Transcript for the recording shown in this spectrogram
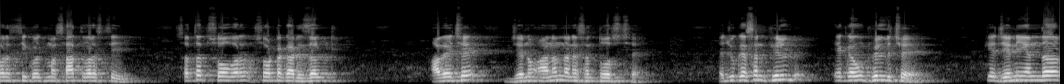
વર્ષથી, કોઈકમાં સાત વર્ષથી સતત સો વર્ષ સો ટકા રિઝલ્ટ આવે છે, જેનો આનંદ અને સંતોષ છે. એજ્યુકેશન ફિલ્ડ એક એવું ફિલ્ડ છે કે જેની અંદર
